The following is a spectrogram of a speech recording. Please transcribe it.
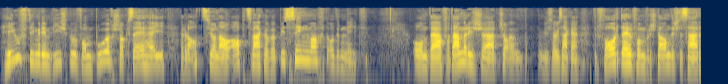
hilft, wie wir im Beispiel vom Buch schon gesehen haben, rational abzuwägen, ob etwas Sinn macht oder nicht. Und äh, von dem her ist, äh, wie soll ich sagen, der Vorteil vom Verstand ist, dass er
